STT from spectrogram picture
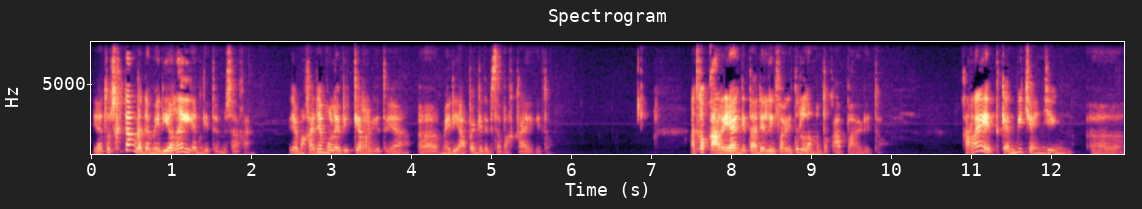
Ya terus kita nggak ada media lagi kan gitu misalkan. Ya makanya mulai pikir gitu ya media apa yang kita bisa pakai gitu atau karya yang kita deliver itu dalam bentuk apa gitu. Karena it can be changing uh,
